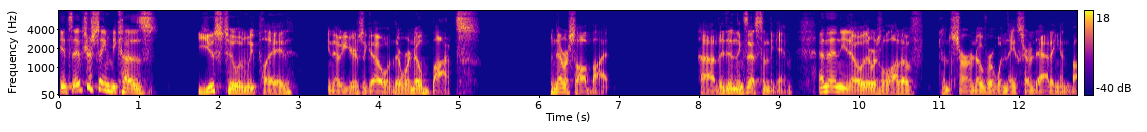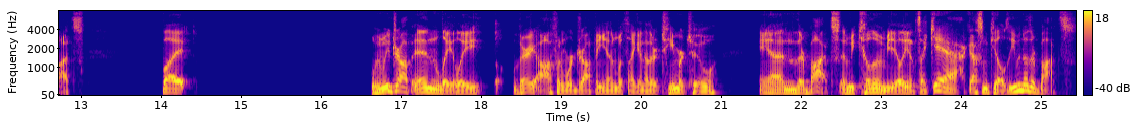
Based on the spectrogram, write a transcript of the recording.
it's interesting because used to when we played, you know, years ago, there were no bots. We never saw a bot. Uh, they didn't exist in the game. And then, you know, there was a lot of concern over it when they started adding in bots. But when we drop in lately, very often we're dropping in with like another team or two and they're bots and we kill them immediately. And it's like, yeah, I got some kills, even though they're bots.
